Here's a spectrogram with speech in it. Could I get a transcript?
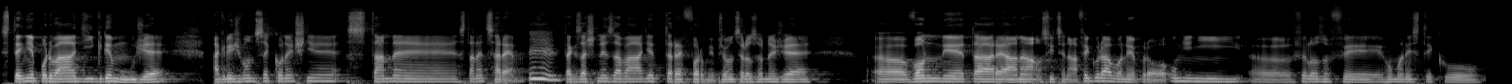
stejně podvádí, kde může. A když on se konečně stane, stane carem, Mhm. tak začne zavádět reformy, protože on se rozhodne, že uh, on je ta reálná osvícená figura, on je pro umění, uh, filozofii, humanistiku,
